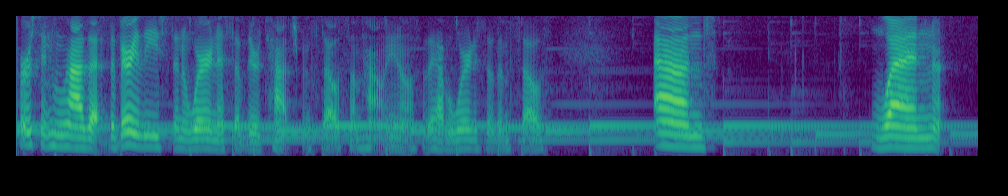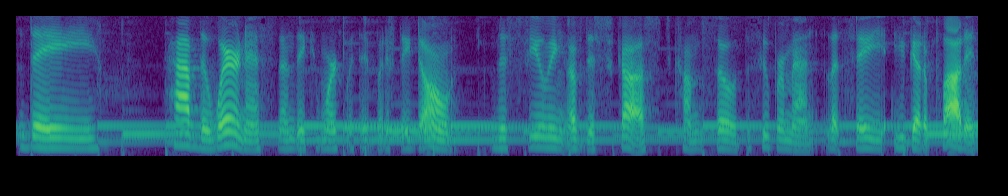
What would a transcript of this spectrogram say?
person who has, at the very least, an awareness of their attachment style somehow, you know, so they have awareness of themselves. And when they have the awareness, then they can work with it. But if they don't, this feeling of disgust comes. So, the Superman, let's say you get applauded,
